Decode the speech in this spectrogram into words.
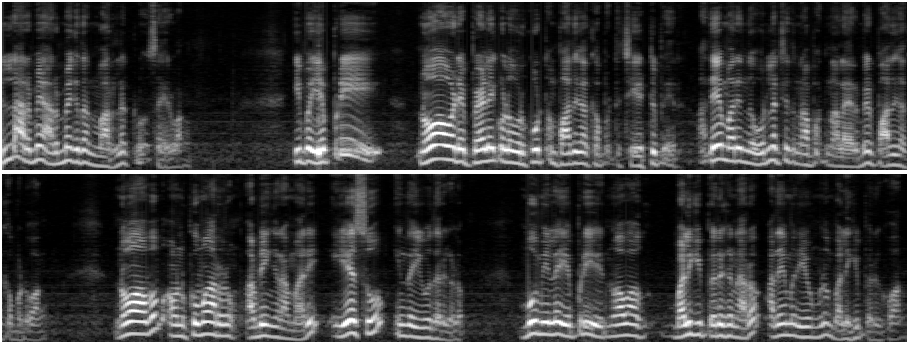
எல்லாருமே அர்மேகதன் வாரில் க்ளோஸ் ஆயிடுவாங்க இப்போ எப்படி நோவாவுடைய பேழைக்குள்ள ஒரு கூட்டம் பாதுகாக்கப்பட்டுச்சு? எட்டு பேர். அதே மாதிரி இந்த ஒரு லட்சத்து நாற்பத்தி நாலாயிரம் பேர் பாதுகாக்கப்படுவாங்க. நோவாவும் அவன் குமாரரும் அப்படிங்கிற மாதிரி இயேசுவும் இந்த யூதர்களும். பூமியில் எப்படி நோவா பலுகி பெருகினாரோ அதே மாதிரி இவங்களும் பலுகி பெருகுவாங்க.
